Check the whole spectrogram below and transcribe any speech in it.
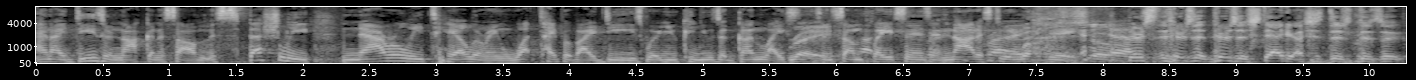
and IDs are not going to solve them, especially narrowly tailoring what type of IDs, where you can use a gun license right. in some places right. and not a student right. ID. So yeah. there's, there's, a, there's a stat here. Just, there's, there's an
